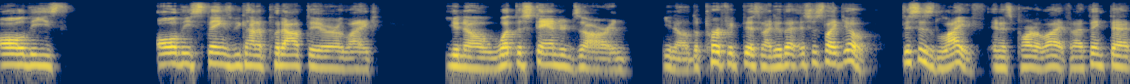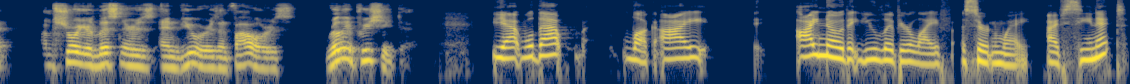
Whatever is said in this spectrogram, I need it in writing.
all these all these things we kind of put out there like you know what the standards are and you know the perfect this and I do that. It's just like, yo, this is life and it's part of life. And I think that I'm sure your listeners and viewers and followers really appreciate that. Yeah, well that look, I I know that you live your life a certain way. I've seen it.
